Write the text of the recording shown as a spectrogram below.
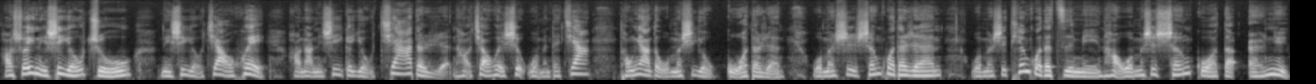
好，所以你是有主，你是有教会，好，那你是一个有家的人，哈，教会是我们的家。同样的，我们是有国的人，我们是神国的人，我们是天国的子民，哈，我们是神国的儿女。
